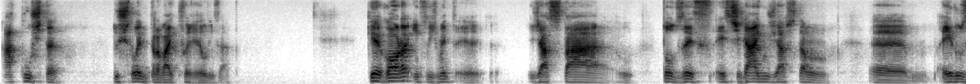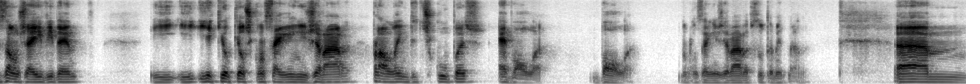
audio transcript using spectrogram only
à custa do excelente trabalho que foi realizado. Que agora, infelizmente, eh, já se está, todos esses, ganhos já estão, eh, a erosão já é evidente e, e, e aquilo que eles conseguem gerar, para além de desculpas, é bola bola. Não conseguem gerar absolutamente nada. Um,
